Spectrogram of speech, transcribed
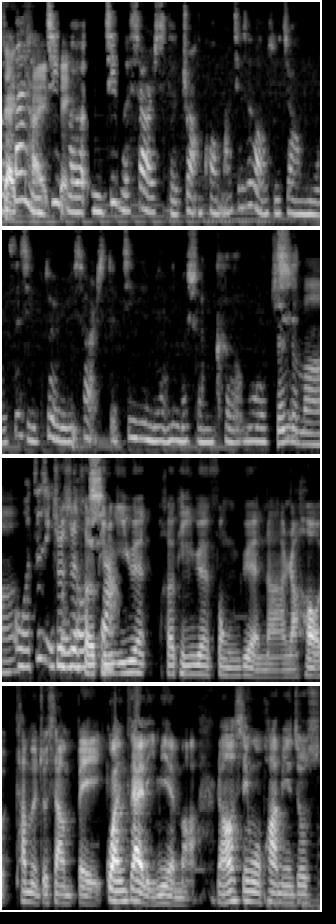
在台北。但你记得你记得 SARS 的状况吗？其实老实讲，我自己对于 SARS 的记忆没有那么深刻。我真的吗？我自己就是和平医院，和平医院封院呐、啊，然后他们就像被关在里面嘛，然后新闻画面就是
